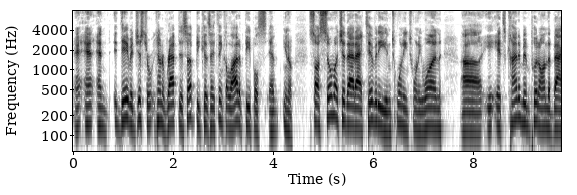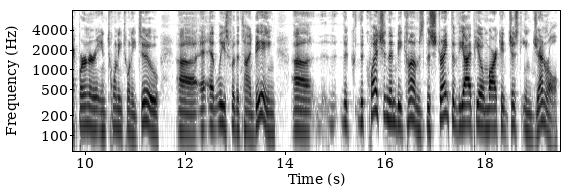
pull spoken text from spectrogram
and, and, and, David, just to kind of wrap this up, because I think a lot of people have, you know, saw so much of that activity in 2021. Uh, it's kind of been put on the back burner in 2022, uh, at least for the time being. Uh, the the question then becomes the strength of the IPO market just in general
